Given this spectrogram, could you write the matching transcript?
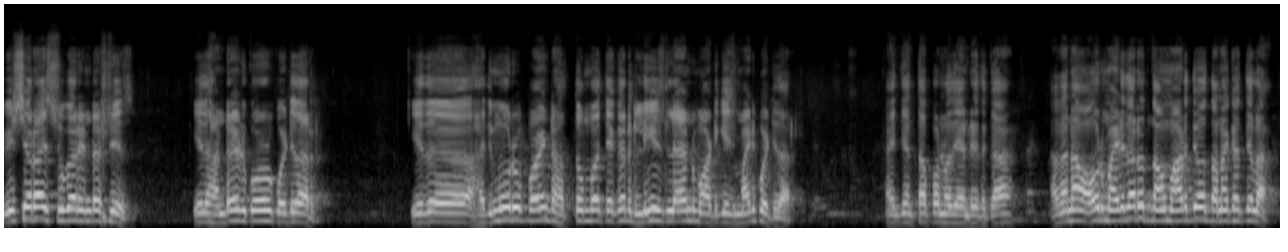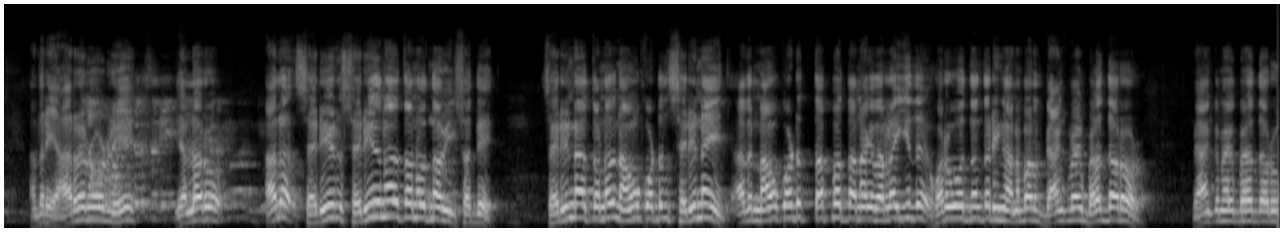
ವಿಶ್ವರಾಜ್ ಶುಗರ್ ಇಂಡಸ್ಟ್ರೀಸ್, ಇದು ಹಂಡ್ರೆಡ್ ಕ್ರೋಡ್ ಕೊಟ್ಟಿದ್ದಾರೆ ಇದು ಹದಿಮೂರು ಪಾಯಿಂಟ್ ಹತ್ತೊಂಬತ್ತು ಎಕರೆ ಲೀಸ್ ಲ್ಯಾಂಡ್ ಮಾರ್ಟ್ಗೇಜ್ ಮಾಡಿ ಕೊಟ್ಟಿದ್ದಾರೆ ಆಯ್ತೇನು ತಪ್ಪು ಅನ್ನೋದು ಏನು ರೀ ಇದಕ್ಕೆ? ಅದನ್ನು ಅವ್ರು ಮಾಡಿದಾರ ನಾವು ಮಾಡ್ತೀವೋ ತನಕತ್ತಿಲ್ಲ ಅಂದ್ರೆ ಯಾರ ನೋಡ್ರಿ, ಎಲ್ಲರೂ, ಅಲ್ಲ, ಸರಿ ಸರಿನ ಅನ್ನೋದು ನಾವು ಈಗ ಸದ್ಯ. ಸರಿನ ಅನ್ನೋದು ನಾವು ಕೊಟ್ಟದ್ದು ಸರಿನೇ ಐತಿ. ಆದ್ರೆ ನಾವು ಕೊಟ್ಟದ್ದು ತಪ್ಪು ತನಗದಲ್ಲ ಇದು ಹೊರಗೆ ಹೋದ ನಂತರ ಹಿಂಗೆ ಅನ್ನಬಾರ್ದು ಬ್ಯಾಂಕ್ ಮ್ಯಾಗ ಬೆಳೆದವ್ರು ಅವ್ರು. ಬ್ಯಾಂಕ್ ಮ್ಯಾಗ ಬೆಳೆದವರು,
